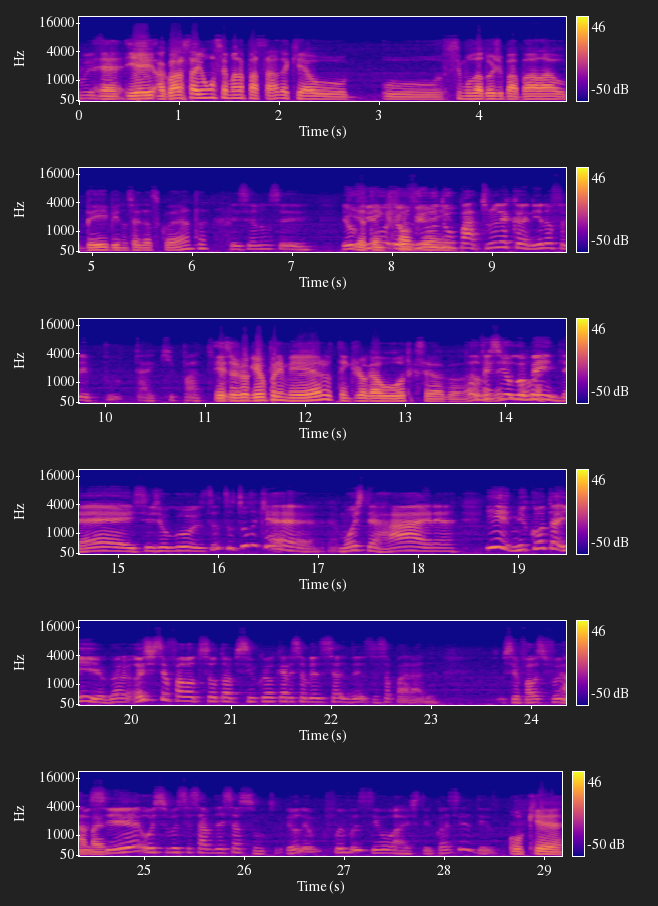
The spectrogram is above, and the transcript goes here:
Mais É, e aí, agora saiu um semana passada que é o, o simulador de babá lá, o Baby, não sei das quantas. Esse eu não sei. Eu, Eu vi, eu vi o fazer do. Patrulha Canina, eu falei, puta que patrulha. Esse eu joguei o primeiro, tem que jogar o outro que saiu agora. Pô, eu vi mas que você é jogou bem 10, você jogou tudo, tudo que é Monster High, né? E me conta aí, agora, antes de você falar do seu top 5, eu quero saber dessa, dessa parada. Você fala se foi Ah, mas- você ou se você sabe desse assunto. Eu lembro que foi você, eu acho, tenho quase certeza. O que?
